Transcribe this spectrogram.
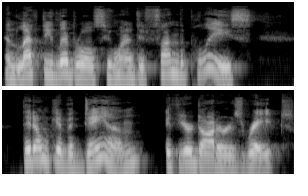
and lefty liberals who want to defund the police, they don't give a damn if your daughter is raped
